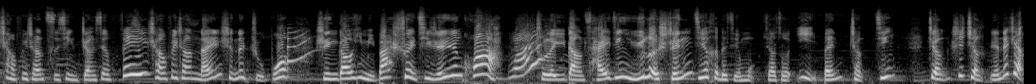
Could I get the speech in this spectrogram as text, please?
常非常磁性、长相非常非常男神的主播，身高一米八，帅气人人夸。出了一档财经娱乐神结合的节目，叫做《一本整经》，整是整人的整，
